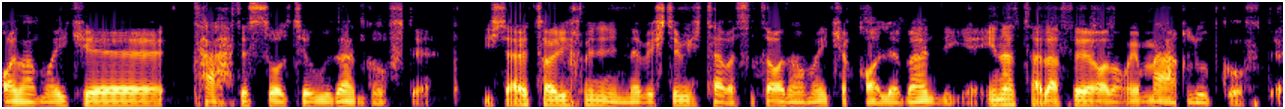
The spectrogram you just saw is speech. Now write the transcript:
آدمایی که تحت سلطه بودن گفته. بیشتر تاریخ می‌دونین نوشته میشه توسط آدمایی که غالبا دیگه. این از طرف آدمای مغلوب گفته.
